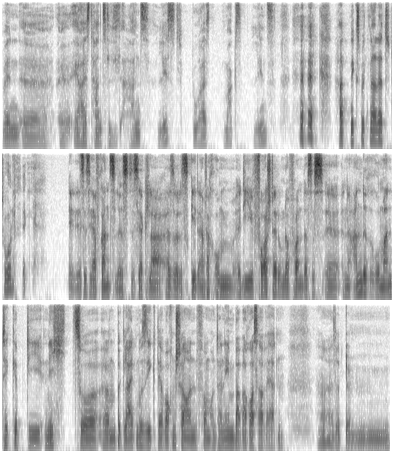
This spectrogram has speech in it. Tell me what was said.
wenn äh, äh, er heißt Hans, Hans List, du heißt Max Linz, hat nichts miteinander zu tun. Es ist ja Franz Liszt, ist ja klar. Also es geht einfach um die Vorstellung davon, dass es äh, eine andere Romantik gibt, die nicht zur ähm, Begleitmusik der Wochenschauen vom Unternehmen Barbarossa werden. Also düm,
